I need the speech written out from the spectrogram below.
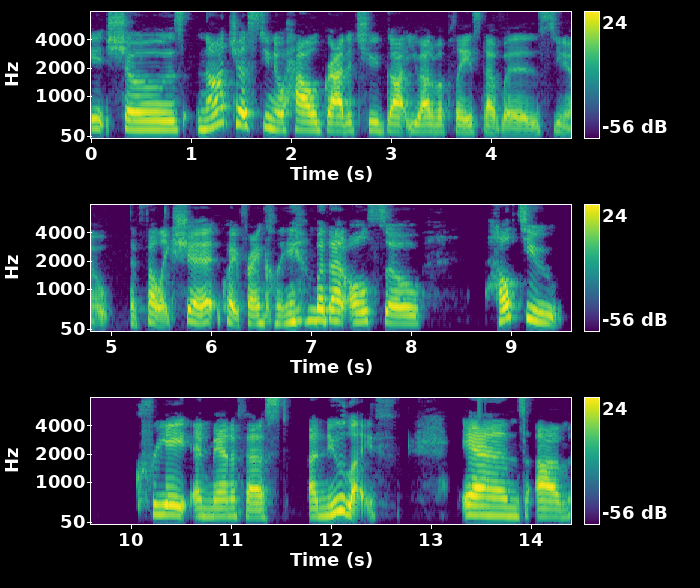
it shows not just, you know, how gratitude got you out of a place that was, you know, that felt like shit, quite frankly, but that also helped you create and manifest a new life. And um,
